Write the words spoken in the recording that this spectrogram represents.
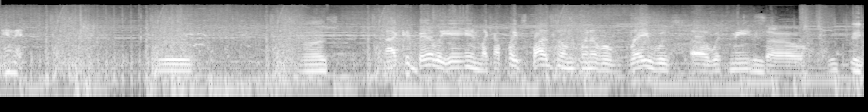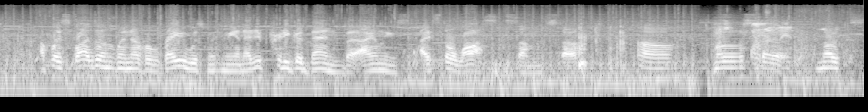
Damn it. Uh, nice. And I could barely aim. Like I played Splat Zones whenever Ray was uh, with me, so Okay. I played Splat Zones whenever Ray was with me, and I did pretty good then. But I only, I still lost some stuff. Oh. Most, uh, most,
